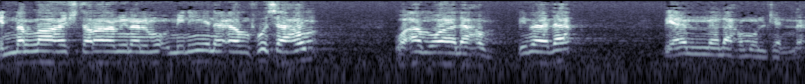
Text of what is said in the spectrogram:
إن الله اشترى من المؤمنين أنفسهم وأموالهم. بماذا؟ بأن لهم الجنة.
